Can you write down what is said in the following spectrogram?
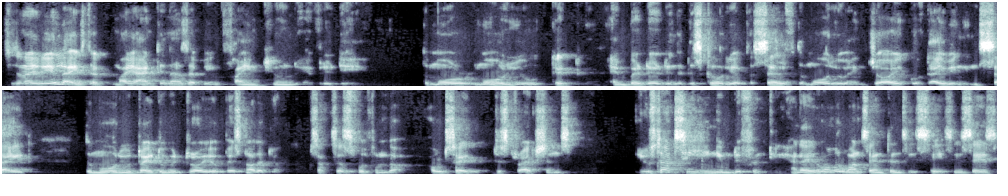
So then I realized that my antennas are being fine tuned every day. The more, more you get embedded in the discovery of the self, the more you enjoy diving inside, the more you try to withdraw your best. Now that you're successful from the outside distractions, you start seeing him differently. And I remember one sentence he says. He says,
